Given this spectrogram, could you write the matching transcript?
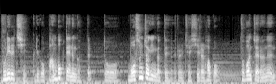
불일치 그리고 반복되는 것들 또 모순적인 것들을 제시를 하고 두 번째로는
